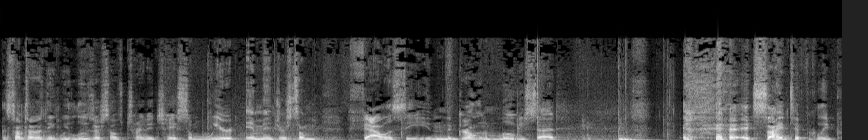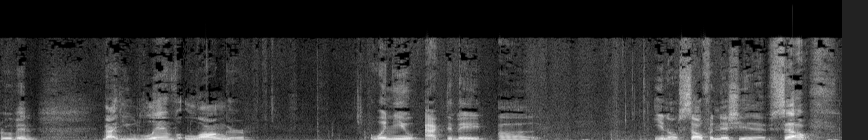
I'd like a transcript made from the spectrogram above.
And sometimes I think we lose ourselves trying to chase some weird image or some fallacy. And the girl in the movie said, it's scientifically proven that you live longer when you activate, uh, you know, self initiative. Self.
